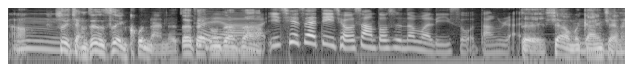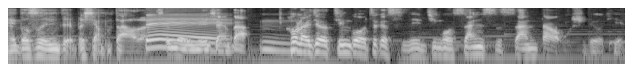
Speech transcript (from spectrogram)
啊，嗯、所以讲真的是很困难的，在太空站上、啊，一切在地球上都是那么理所当然。对，像我们刚刚讲的很多事情，也不想不到了，真的没想到。嗯，后来就经过这个实验，经过三十三到五十六天，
